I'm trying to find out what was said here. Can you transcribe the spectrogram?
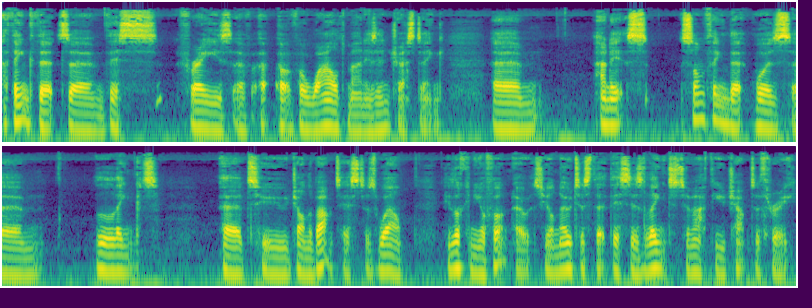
I think that um, this phrase of, of a wild man is interesting, um, and it's something that was um, linked uh, to John the Baptist as well. If you look in your footnotes, you'll notice that this is linked to Matthew chapter 3,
